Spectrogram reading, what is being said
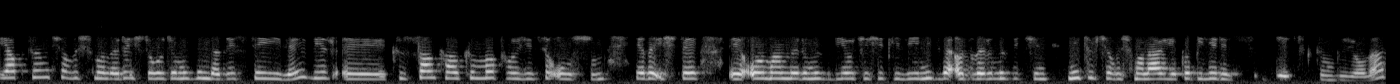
yaptığım çalışmaları işte hocamızın da desteğiyle bir e, kırsal kalkınma projesi olsun ya da işte e, ormanlarımız, biyoçeşitliliğimiz ve arılarımız için ne tür çalışmalar yapabiliriz diye çıktım bu yola.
